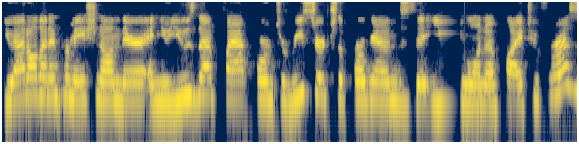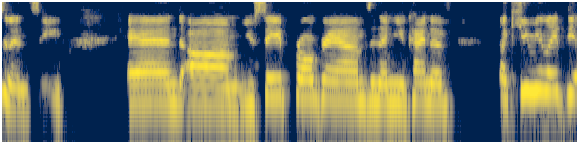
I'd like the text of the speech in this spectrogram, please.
You add all that information on there and you use that platform to research the programs that you want to apply to for residency. And um, you save programs and then you kind of accumulate the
